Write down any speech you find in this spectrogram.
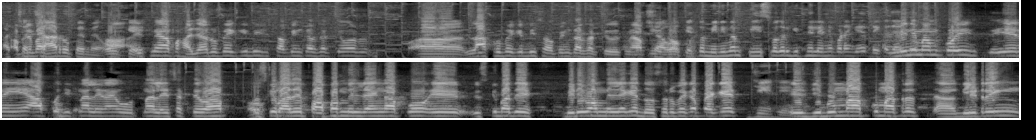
अच्छा अपने पास चार रुपए में हाँ, ओके इसमें आप हज़ार रुपए की भी शॉपिंग कर सकते हो और लाख रुपए की भी शॉपिंग कर सकते हो इसमें अच्छा ओके तो मिनिमम पीस वगैरह कितने लेने पड़ेंगे? देखा जाए तो? मिनिमम कोई ये नहीं है आपको जितना लेना है उतना ले सकते हो आप। उसके बाद ये पॉपअप मिल जाएगा आपको ये उसके बाद ये बीडी बॉम मिल जाएगा दो सौ रुपये का पैकेट। जी जी। इस जीबूम में आपको मात्र ग्लिटरिंग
